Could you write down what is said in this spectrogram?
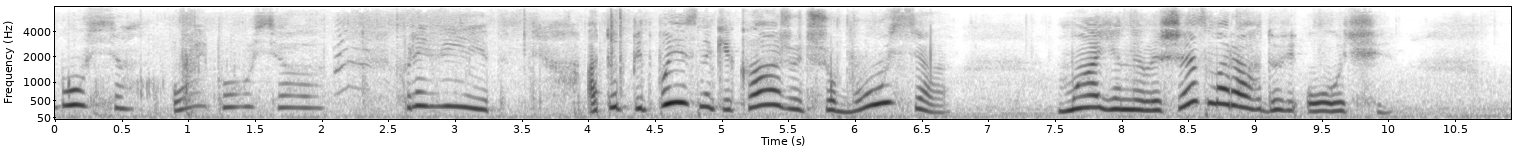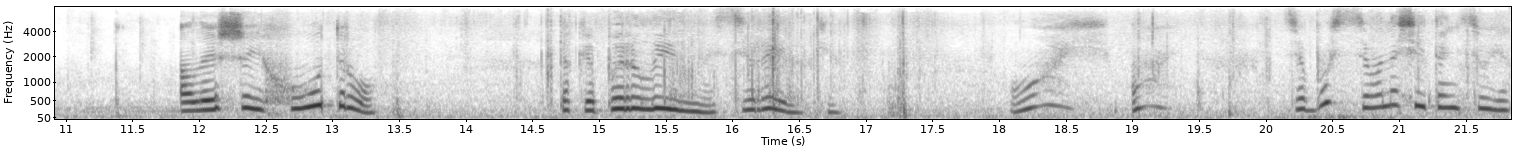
Буся, ой, Буся, привіт. А тут підписники кажуть, що Буся має не лише змарагдові очі, але ще й хутро. Таке перлинне, сіреньке. Ой, ой. Ця Буся, вона ще й танцює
